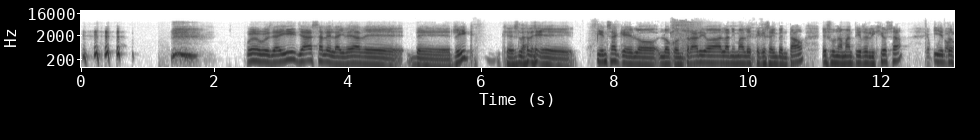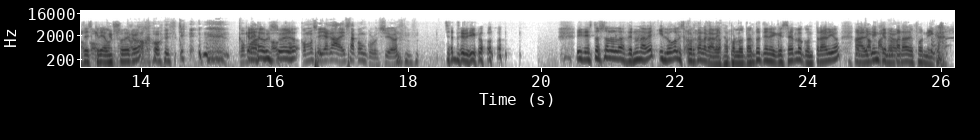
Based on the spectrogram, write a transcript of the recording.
Bueno, pues de ahí ya sale la idea de, de Rick, que es la de piensa que lo, lo contrario al animal este que se ha inventado es una mantis religiosa y entonces loco, crea un suero. Es que, ¿cómo, Crea un cómo- suero. ¿Cómo se llega a esa conclusión? Ya te digo. Y de esto solo lo hacen una vez y luego les corta la cabeza. Por lo tanto, tiene que ser lo contrario a El alguien que no para de fornicar.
